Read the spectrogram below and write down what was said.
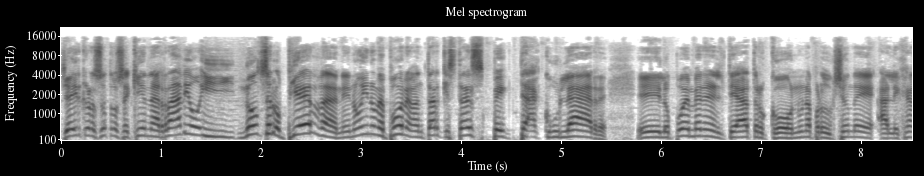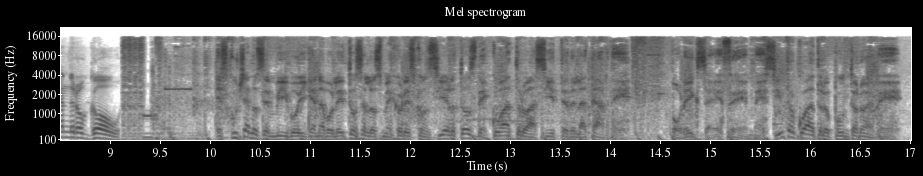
ir con nosotros aquí en la radio y no se lo pierdan. Hoy No Me Puedo Levantar, que está espectacular. Eh, lo pueden ver en el teatro con una producción de Alejandro Go. Escúchanos en vivo y gana boletos a los mejores conciertos de 4 a 7 de la tarde por Exa FM 104.9.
